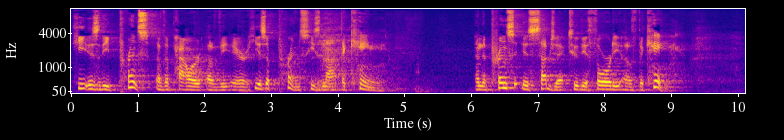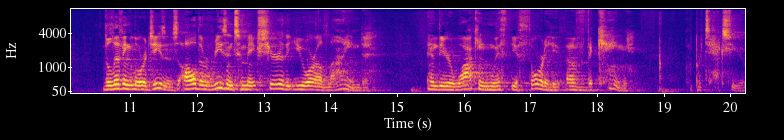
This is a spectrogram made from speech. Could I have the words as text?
He is the prince of the power of the air. He is a prince, he's not the king. And the prince is subject to the authority of the king the living Lord Jesus, all the reason to make sure that you are aligned and that you're walking with the authority of the King who protects you,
